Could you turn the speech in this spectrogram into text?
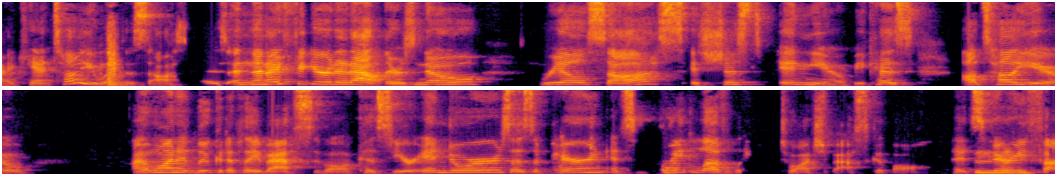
I can't tell you what the sauce is." And then I figured it out. There's no real sauce. It's just in you. Because I'll tell you, I wanted Luca to play basketball because you're indoors as a parent. It's quite lovely to watch basketball. It's very mm-hmm. fun.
